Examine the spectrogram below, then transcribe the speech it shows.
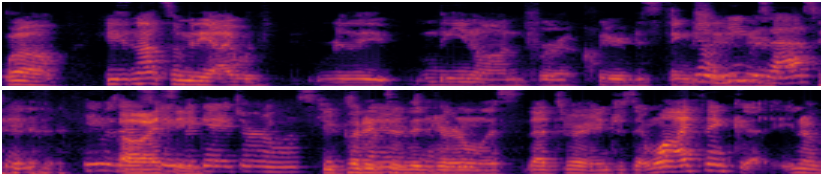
well, he's not somebody I would really lean on for a clear distinction. No, he was asking. He was Oh, asking the gay journalist. He put it to the him. journalist. That's very interesting. Well, I think uh, you know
